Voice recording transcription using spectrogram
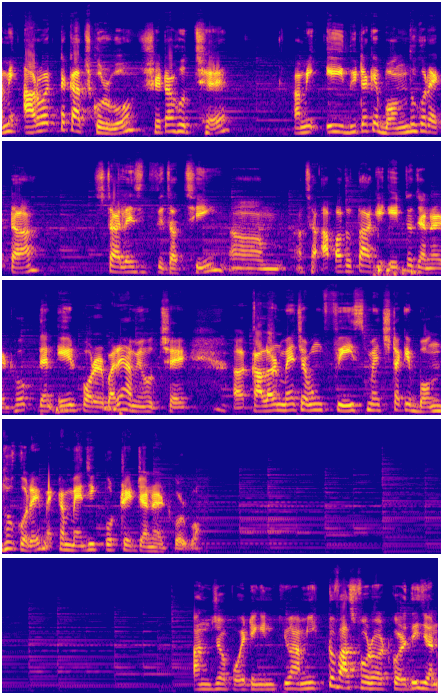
আমি আরও একটা কাজ করব, সেটা হচ্ছে আমি এই দুইটাকে বন্ধ করে একটা স্টাইলাইজ দিতে চাচ্ছি। আচ্ছা আপাতত আগে এইটা জেনারেট হোক দেন এর পরের বারে আমি হচ্ছে কালার ম্যাচ এবং ফেস ম্যাচটাকে বন্ধ করে একটা ম্যাজিক পোর্ট্রেট জেনারেট করব। আনজব ওয়েটিং ইন কিউ আমি একটু ফাস্ট ফরওয়ার্ড করে দিই যেন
